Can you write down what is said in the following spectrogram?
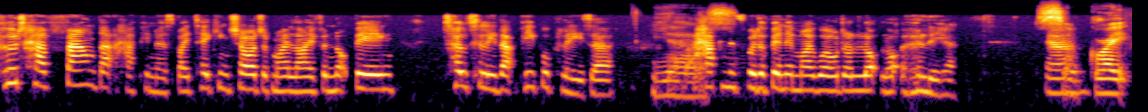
could have found that happiness by taking charge of my life and not being totally that people pleaser yes. happiness would have been in my world a lot lot earlier. So great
